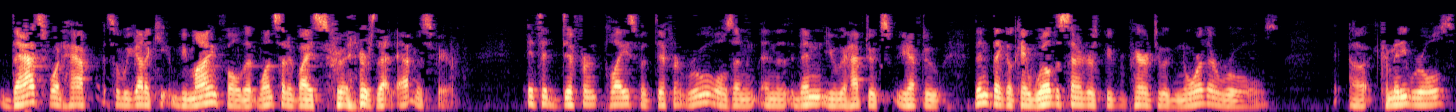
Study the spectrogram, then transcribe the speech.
that's what happens. So we got to keep, be mindful that once that advice enters that atmosphere, it's a different place with different rules, and, and then you have to you have to then think, okay, will the senators be prepared to ignore their rules, uh, committee rules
